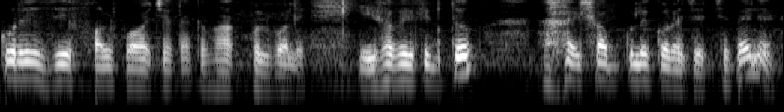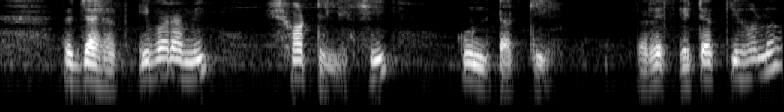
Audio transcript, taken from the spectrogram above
করে যে ফল পাওয়া যায় তাকে ভাগফল বলে। এইভাবে কিন্তু সবগুলো করা যাচ্ছে, তাই না? তো যাই হোক, এবার আমি শর্টে লিখি কোনটা কি? তাহলে এটা কি হলো?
